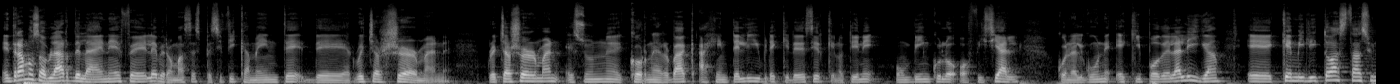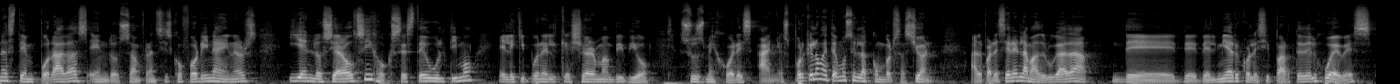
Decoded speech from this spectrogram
Entramos a hablar de la NFL, pero más específicamente de Richard Sherman. Richard Sherman es un eh, cornerback agente libre, quiere decir que no tiene un vínculo oficial con algún equipo de la liga, eh, que militó hasta hace unas temporadas en los San Francisco 49ers y en los Seattle Seahawks, este último, el equipo en el que Sherman vivió sus mejores años. ¿Por qué lo metemos en la conversación? Al parecer en la madrugada del miércoles y parte del jueves,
